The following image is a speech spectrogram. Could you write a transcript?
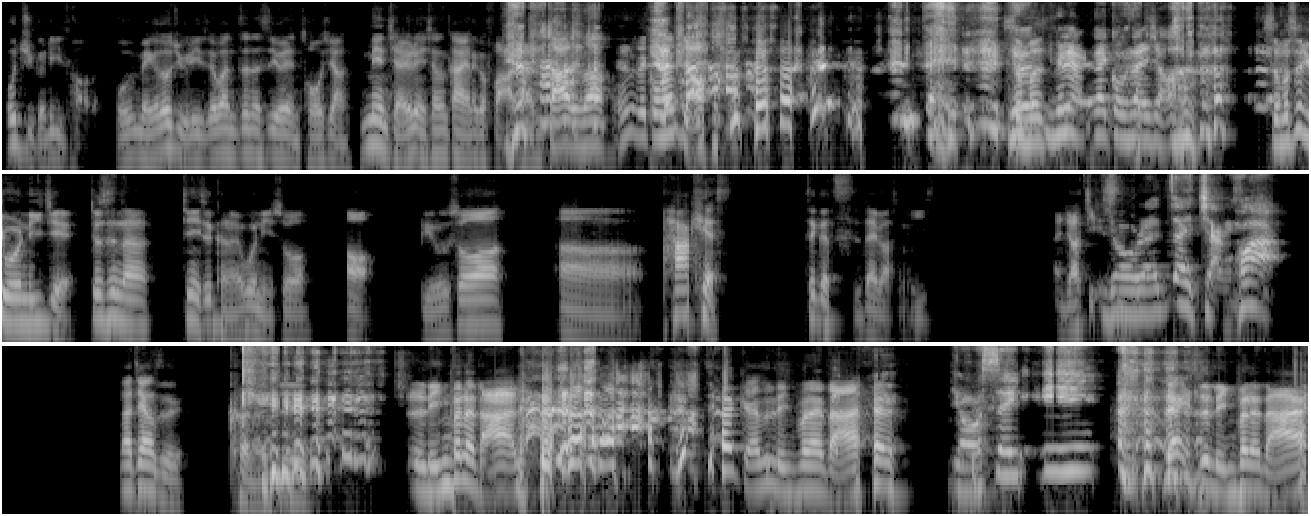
我举个例子好了，我们每个都举个例子，要不然真的是有点抽象，念起来有点像刚才那个罚单，大家知道吗？我们在公山小，对，什么？你们两个在公山小？什么是语文理解？就是呢，心理师可能会问你说，哦，比如说，呃，Podcast 这个词代表什么意思？那你就要解释。有人在讲话。那这样子可能是 零分的答案，这样可能是零分的答案。有声音，这样也是零分的答案。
